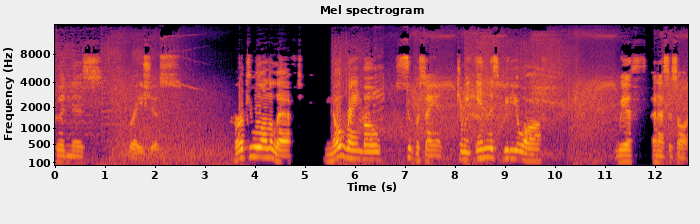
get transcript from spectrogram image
goodness gracious. Hercule on the left. No rainbow. Super Saiyan, can we end this video off with an SSR?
